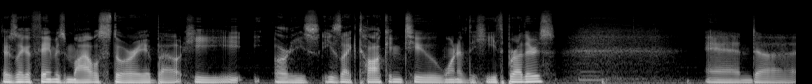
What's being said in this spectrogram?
there's like a famous miles story about he or he's he's like talking to one of the heath brothers and uh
